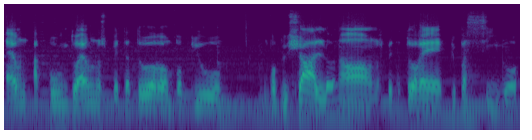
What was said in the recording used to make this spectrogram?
è un, appunto è uno spettatore un po' più, un po' più sciallo, no? uno spettatore più passivo,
